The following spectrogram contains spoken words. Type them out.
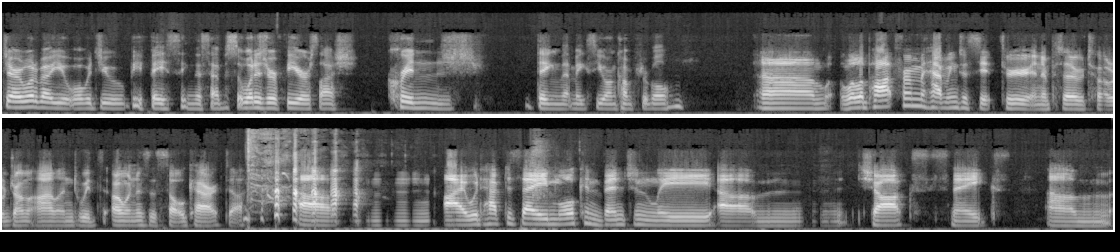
Jared, what about you? What would you be facing this episode? What is your fear slash cringe thing that makes you uncomfortable? Um, well, apart from having to sit through an episode of Total Drama Island with Owen as the sole character, um, I would have to say more conventionally um, sharks, snakes. Um,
